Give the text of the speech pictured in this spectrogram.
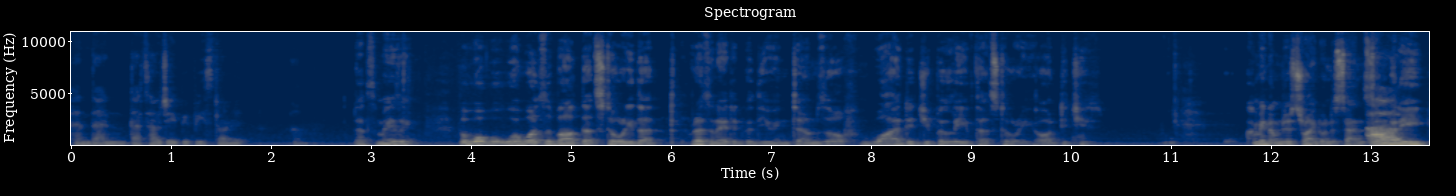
and then that's how jpp started That's amazing. But what, what what was about that story that resonated with you in terms of why did you believe that story, or did you? I mean, I'm just trying to understand somebody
